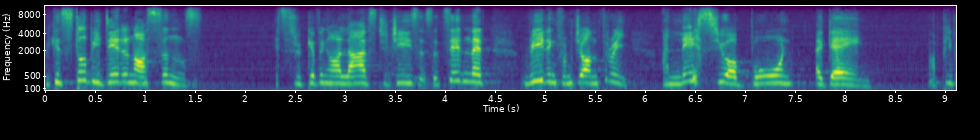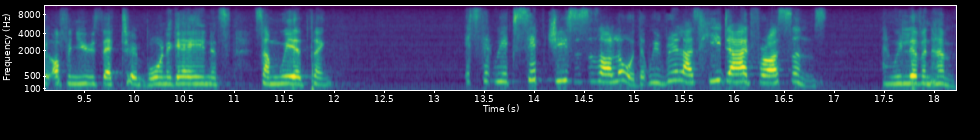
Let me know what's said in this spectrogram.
We can still be dead in our sins. It's through giving our lives to Jesus. It said in that reading from John 3 unless you are born again. Now, people often use that term, born again, it's some weird thing. It's that we accept Jesus as our Lord, that we realize He died for our sins, and we live in Him.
